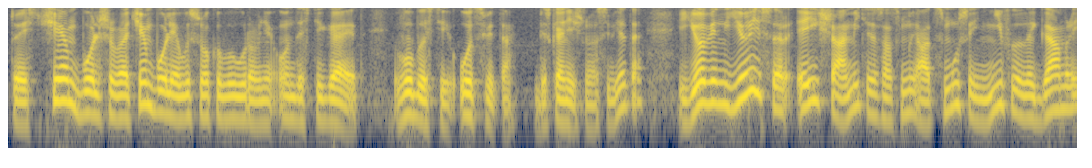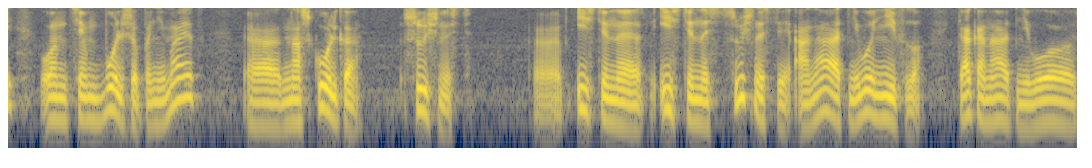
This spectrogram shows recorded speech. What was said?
То есть, чем большего, чем более высокого уровня он достигает – в области отцвета бесконечного света. Йовин Йойсер Эйша Амитис от Смуса Нифлалы Гамрей, он тем больше понимает, э, насколько сущность, э, истинная, истинность сущности, она от него нифло, как она от него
